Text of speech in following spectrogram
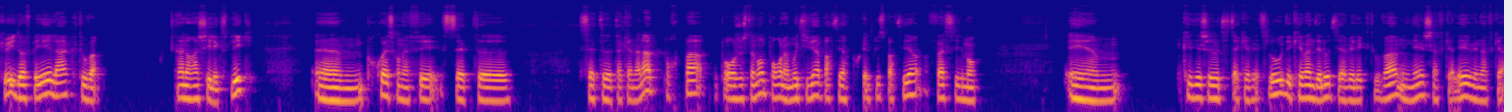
qu'ils doivent payer la ktuva. Alors Achille explique, euh, pourquoi est-ce qu'on a fait cette, euh, cette takana-là pour pas, pour justement, pour la motiver à partir, pour qu'elle puisse partir facilement. Et, euh, כדי שלא תתעכב אצלו, דכיוון דלא תיאבה לכתובה, מיני שפקלה ונפקה.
